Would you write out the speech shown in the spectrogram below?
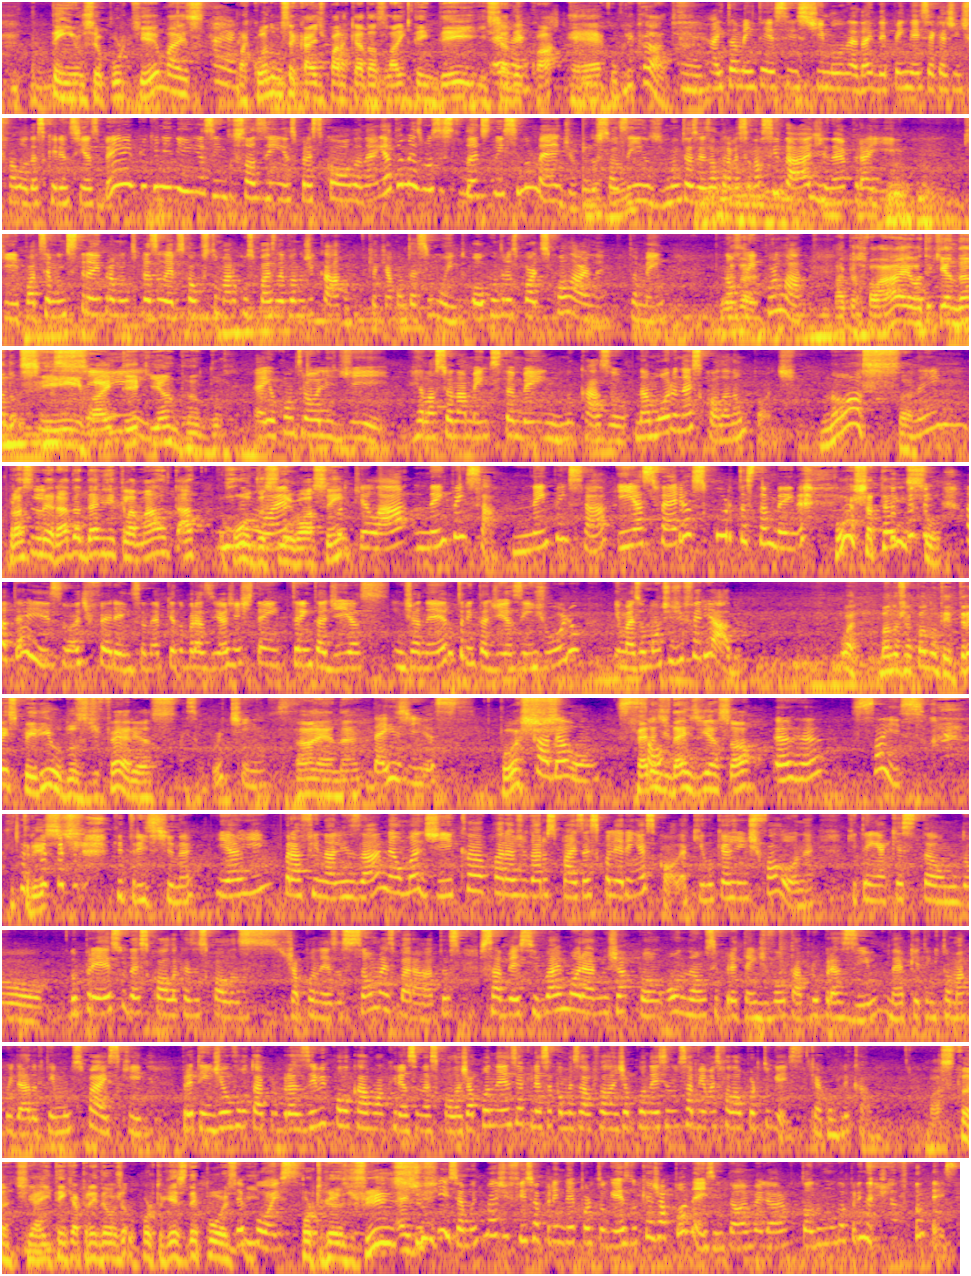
Tem o seu porquê, mas é. para quando você cai de paraquedas lá, entender e se é. adequar, é complicado. É. Aí também tem esse estímulo né, da independência que a gente falou das criancinhas bem pequenininhas indo sozinhas para a escola, né? E até mesmo os estudantes do ensino médio indo uhum. sozinhos, muitas vezes atravessando a cidade, né, para ir que pode ser muito estranho para muitos brasileiros que acostumaram com os pais levando de carro, que aqui acontece muito, ou com transporte escolar, né? Também não é. tem por lá. Aí a pessoa fala, ah, eu vou ter que ir andando. Sim, Sim. vai ter que ir andando. É, e o controle de relacionamentos também, no caso, namoro na escola, não pode. Nossa! Nem... Brasileirada deve reclamar a rodo esse é, negócio, hein? Porque lá nem pensar, nem pensar. E as férias curtas também, né? Poxa, até isso! até isso, a diferença, né? Porque no Brasil a gente tem 30 dias em janeiro, 30 dias em julho e mais um monte de feriado. Ué, mas no Japão não tem três períodos de férias? Mas são curtinhos. Ah, é, né? Dez dias. Poxa. Cada um. Férias só... de dez dias só? Aham, uhum, só isso. Que triste. que triste, né? E aí, para finalizar, né, uma dica para ajudar os pais a escolherem a escola. É aquilo que a gente falou, né? Que tem a questão do, do preço da escola, que as escolas japonesas são mais baratas, saber se vai morar no Japão ou não, se pretende voltar para o Brasil, né? Porque tem que tomar cuidado que tem muitos pais que pretendiam voltar para o Brasil e colocavam a criança na escola japonesa e a criança começava a falar em japonês e não sabia mais falar o português, que é complicado. Bastante. E aí tem que aprender o português depois. Depois. E português é difícil? É difícil, é muito mais difícil aprender português do que japonês. Então é melhor todo mundo aprender japonês.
